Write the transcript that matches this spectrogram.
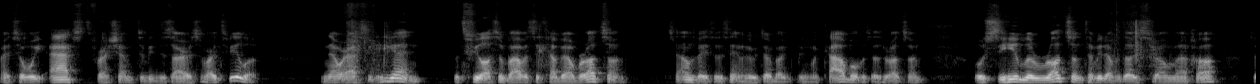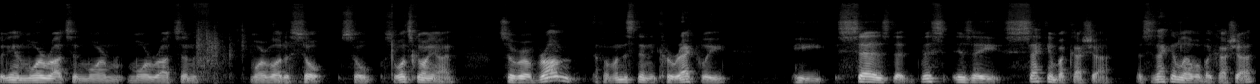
Right. So we asked for Hashem to be desirous of our tefillah. Now we're asking again, with tefillah and babas to kabel baratzon. Sounds basically the same. We talk about being makabel, but it says ratzon. Usihi leratzon tamid avodah yisrael mecha. So again, more ratzon, more more ratzon, more avodah. So so so what's going on? So Rav if I'm understanding correctly, he says that this is a second bakasha, a second level bakasha,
